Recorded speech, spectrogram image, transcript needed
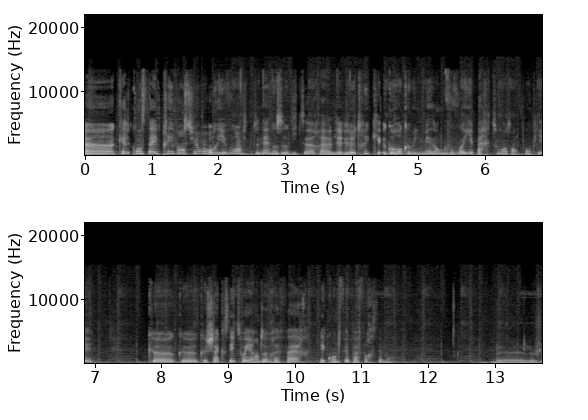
Euh, quel conseil prévention auriez-vous envie de donner à nos auditeurs? Euh, le, le truc gros comme une maison que vous voyez partout en tant que pompier, que, que, que chaque citoyen devrait faire et qu'on ne fait pas forcément? Ben, je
